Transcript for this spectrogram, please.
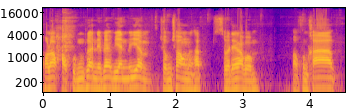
พาเลาะขอบคุณเพื่อนในแวะเวียนมาเยี่ยมชมช่องนะครับ สวัสดีครับผม ขอบคุณครับ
